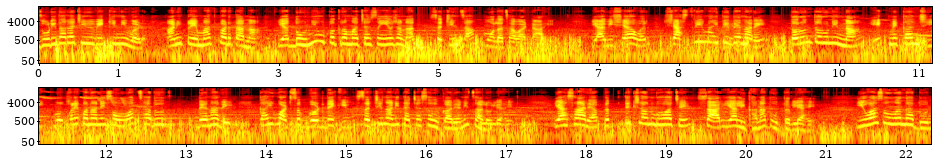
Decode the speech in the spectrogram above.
जोडीदाराची विवेकी निवड आणि प्रेमात पडताना या दोन्ही उपक्रमाच्या संयोजनात सचिनचा मोलाचा वाटा आहे. या विषयावर शास्त्रीय माहिती देणारे तरुण तरुणींना एकमेकांशी मोकळेपणाने संवाद साधू देणारे काही व्हॉट्सअप गट देखील सचिन आणि त्याच्या सहकार्याने चालवले आहेत. या साऱ्या प्रत्यक्ष अनुभवाचे सार या लिखाणात उतरले आहे. युवा संबंधातून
